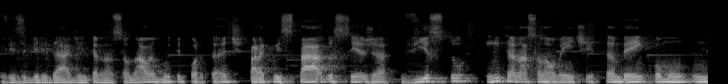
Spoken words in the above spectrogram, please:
visibilidade internacional é muito importante para que o estado seja visto visto internacionalmente também como um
